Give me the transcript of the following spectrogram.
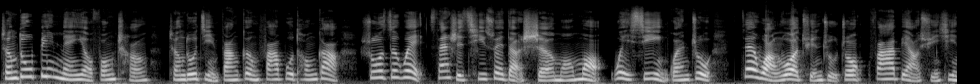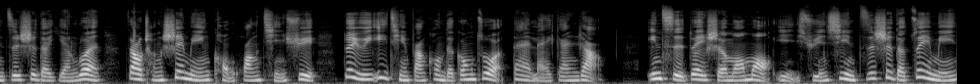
成都并没有封城。成都警方更发布通告说，这位三十七岁的佘某某为吸引关注，在网络群组中发表寻衅滋事的言论，造成市民恐慌情绪，对于疫情防控的工作带来干扰。因此，对佘某某以寻衅滋事的罪名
